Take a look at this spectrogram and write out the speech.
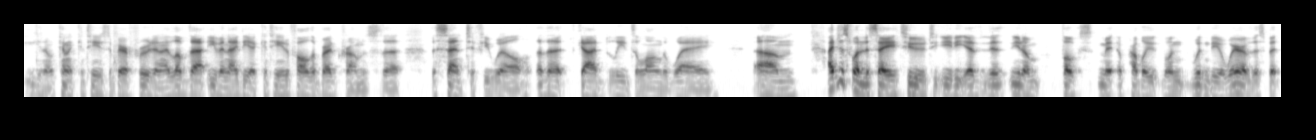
you know kind of continues to bear fruit and I love that even idea continue to follow the breadcrumbs, the the scent if you will, that God leads along the way. Um, I just wanted to say too to Edie, uh, you know, folks may, probably wouldn't be aware of this, but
